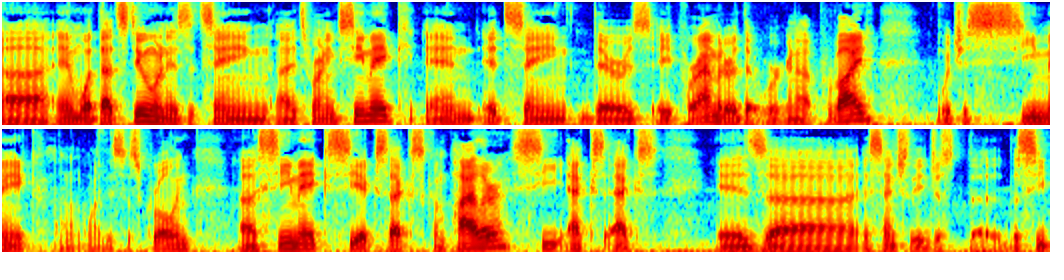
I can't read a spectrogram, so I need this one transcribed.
Uh, and what that's doing is it's saying uh, it's running cmake and it's saying there's a parameter that we're gonna provide, which is cmake. I don't know why this is scrolling. Uh, cmake cxx compiler cxx is uh, essentially just the, the, C++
